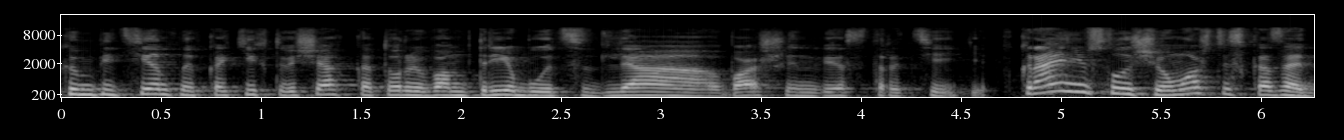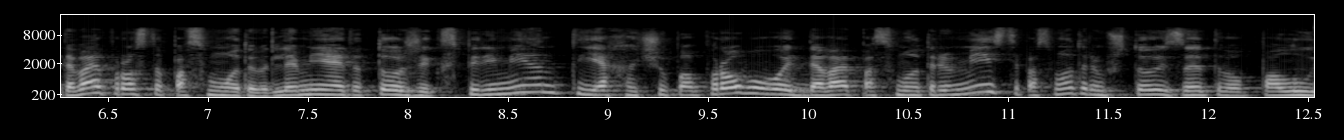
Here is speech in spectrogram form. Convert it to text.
компетентны в каких-то вещах, которые вам требуются для вашей инвест-стратегии. В крайнем случае вы можете сказать, давай просто посмотрим. Для меня это тоже эксперимент, я хочу попробовать, давай посмотрим вместе, посмотрим, что из этого получится.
